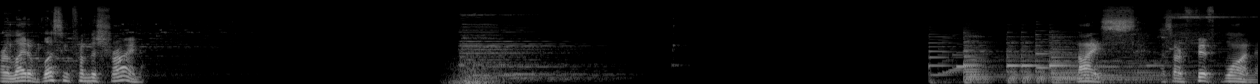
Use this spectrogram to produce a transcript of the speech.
our light of blessing from this shrine. Nice. That's our fifth one.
